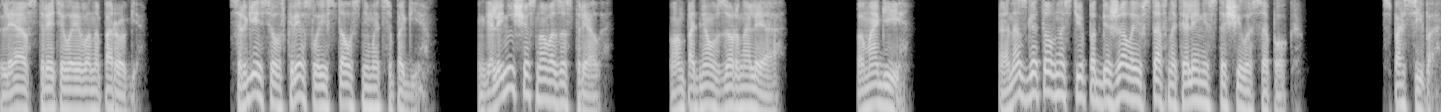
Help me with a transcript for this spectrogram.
Леа встретила его на пороге. Сергей сел в кресло и стал снимать сапоги. Голенище снова застряло. Он поднял взор на Леа. «Помоги». Она с готовностью подбежала и, встав на колени, стащила сапог. «Спасибо»,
